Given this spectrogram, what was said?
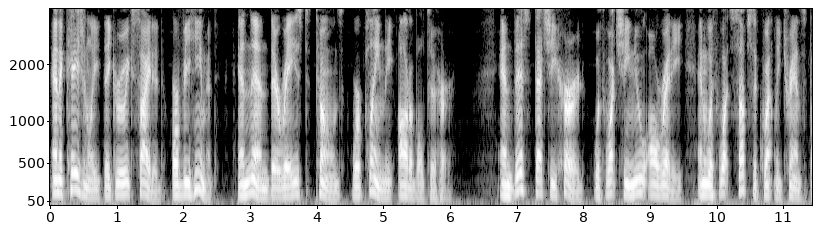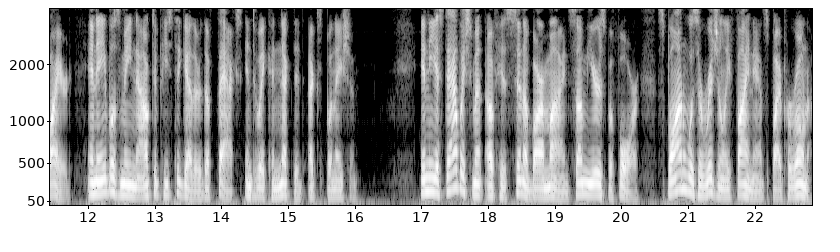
and occasionally they grew excited or vehement, and then their raised tones were plainly audible to her. And this that she heard, with what she knew already, and with what subsequently transpired, enables me now to piece together the facts into a connected explanation. In the establishment of his Cinnabar mine some years before, Spawn was originally financed by Perona.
